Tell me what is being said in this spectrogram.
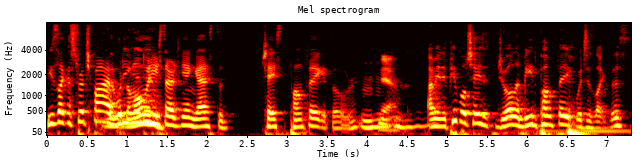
He's like a stretch five. The, what are the you moment gonna he starts getting guys to chase the pump fake, it's over. Mhm. Yeah. I mean, if people chase Joel Embiid pump fake, which is like this,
